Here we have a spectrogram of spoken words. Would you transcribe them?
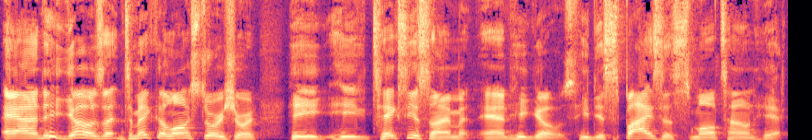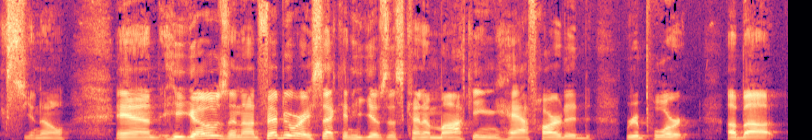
And he goes, uh, to make the long story short, he, he takes the assignment and he goes. He despises small town hicks, you know. And he goes, and on February 2nd, he gives this kind of mocking, half hearted report about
